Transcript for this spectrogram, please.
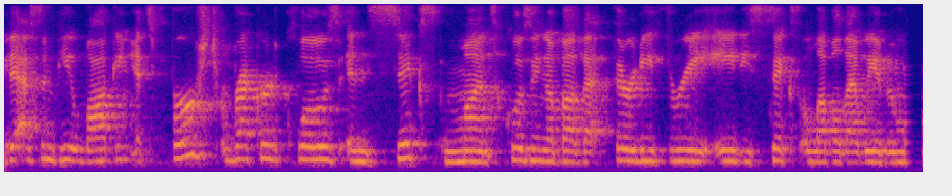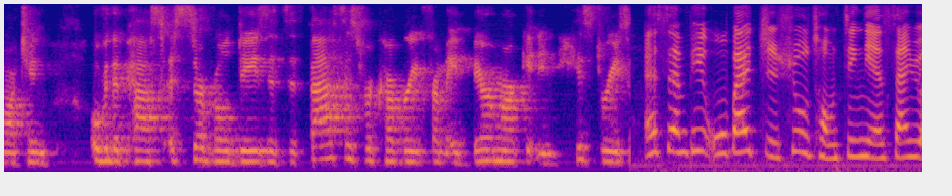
The S&P logging its first record close in six months, closing above that 3386 level that we have been watching. Over the past several days, it's the fastest recovery from a bear market in history. S&P 五百指数从今年三月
